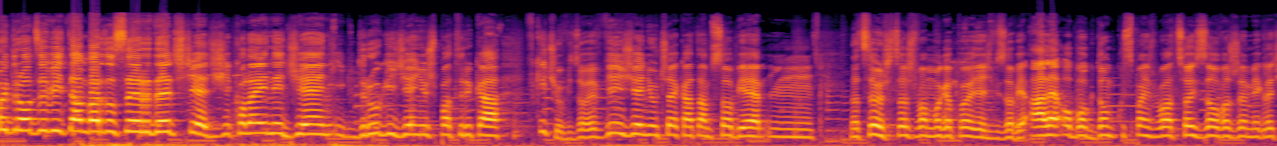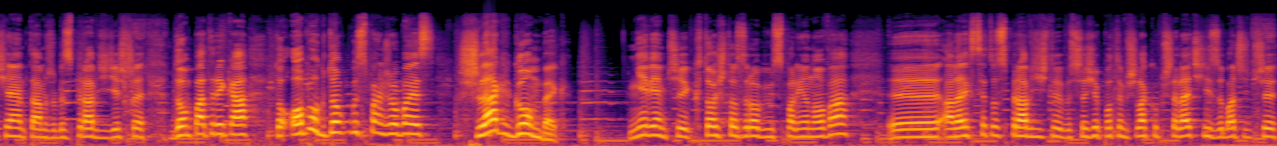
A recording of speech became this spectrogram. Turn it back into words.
moi drodzy, witam bardzo serdecznie! Dzisiaj kolejny dzień i drugi dzień już Patryka w kiciu, widzowie, w więzieniu, czeka tam sobie... Mm, no cóż, cóż wam mogę powiedzieć, widzowie, ale obok domku SpongeBoba coś zauważyłem, jak leciałem tam, żeby sprawdzić jeszcze dom Patryka, to obok domku SpongeBoba jest szlak gąbek. Nie wiem, czy ktoś to zrobił z Palionowa, yy, ale chcę to sprawdzić, chcę się po tym szlaku przelecić i zobaczyć, czy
